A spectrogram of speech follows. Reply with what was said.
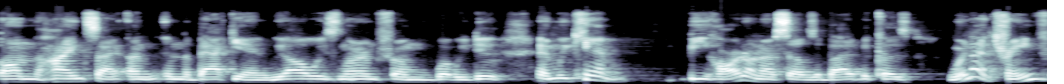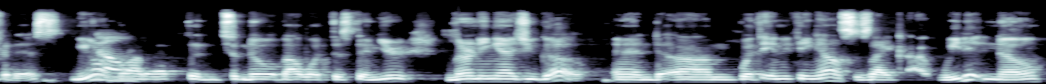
on the hindsight on, in the back end. We always learn from what we do, and we can't be hard on ourselves about it because we're not trained for this. We don't No. brought up to, to know about what this. Then you're learning as you go, and um, with anything else, is like uh, we didn't know.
